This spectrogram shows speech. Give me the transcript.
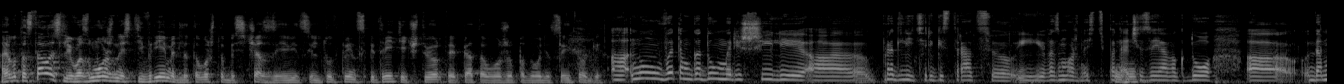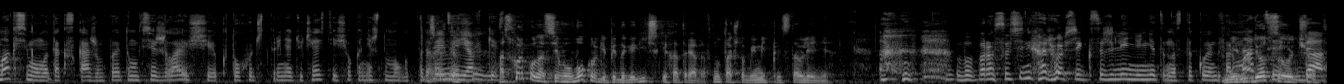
А вот осталась ли возможность и время для того, чтобы сейчас заявиться? Или тут, в принципе, третье, четвертое, пятое уже подводятся итоги? А, ну, в этом году мы решили а, продлить регистрацию и возможность подачи заявок до, а, до максимума, так скажем. Поэтому все желающие, кто хочет принять участие, еще, конечно, могут подавать Время еще заявки. А сколько у нас всего в округе педагогических отрядов? Ну, так, чтобы иметь представление. Вопрос очень хороший. К сожалению, нет у нас такой информации. ведется учет? Да,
